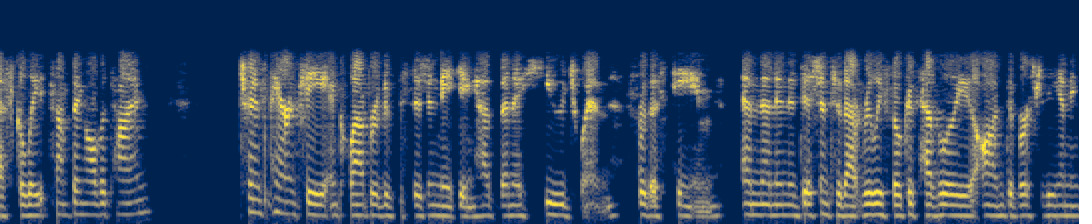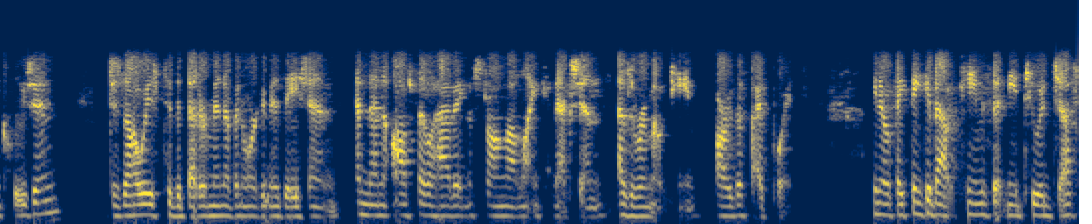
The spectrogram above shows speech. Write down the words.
escalate something all the time transparency and collaborative decision making has been a huge win for this team. And then, in addition to that, really focus heavily on diversity and inclusion, which is always to the betterment of an organization. And then also having a strong online connection as a remote team are the five points. You know, if I think about teams that need to adjust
